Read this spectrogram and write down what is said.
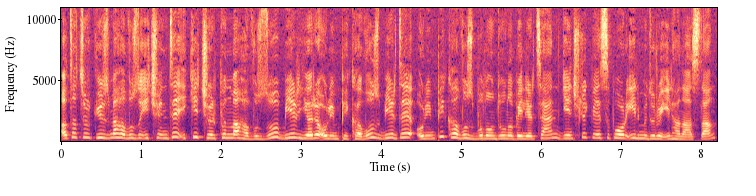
Atatürk Yüzme Havuzu içinde iki çırpınma havuzu, bir yarı olimpik havuz, bir de olimpik havuz bulunduğunu belirten Gençlik ve Spor İl Müdürü İlhan Aslan,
